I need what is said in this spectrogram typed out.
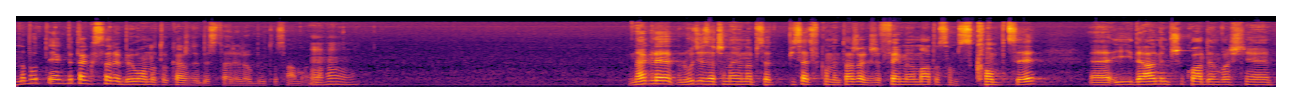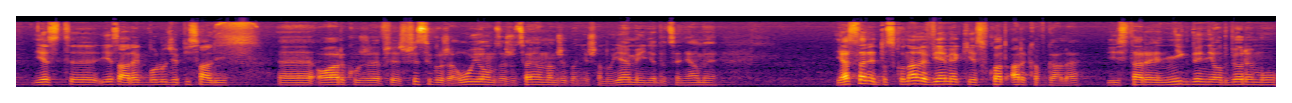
no bo to jakby tak stary było, no to każdy by stary robił to samo. Nie? Mhm. Nagle ludzie zaczynają napisać, pisać w komentarzach, że Fame MMA to są skąpcy e, i idealnym przykładem właśnie jest, e, jest Arek, bo ludzie pisali o Arku, że przecież wszyscy go żałują, zarzucają nam, że go nie szanujemy i nie doceniamy. Ja stary doskonale wiem, jaki jest wkład Arka w galę i stary nigdy nie odbiorę mu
